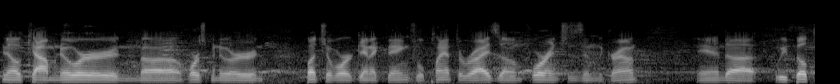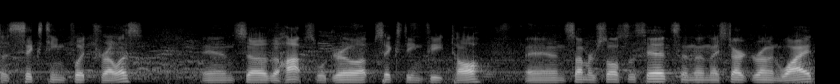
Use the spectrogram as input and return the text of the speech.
you know cow manure and uh, horse manure and a bunch of organic things. We'll plant the rhizome four inches in the ground, and uh, we built a 16-foot trellis, and so the hops will grow up 16 feet tall. And summer solstice hits, and then they start growing wide,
